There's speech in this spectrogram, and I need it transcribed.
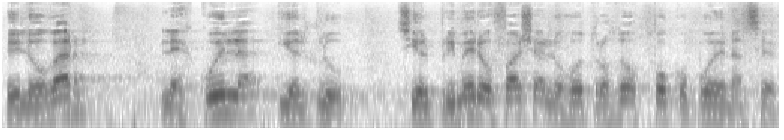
el hogar, la escuela y el club. Si el primero falla, los otros dos poco pueden hacer.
